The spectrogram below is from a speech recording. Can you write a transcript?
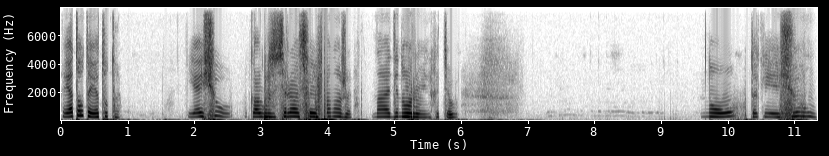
Я тут, а я тут. Я ищу, как бы затираю свои поножи на один уровень хотя бы. Ну, так я ищу.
